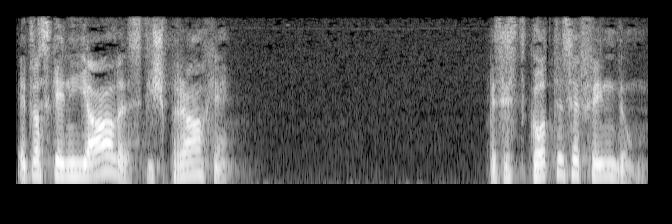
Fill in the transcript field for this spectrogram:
etwas Geniales, die Sprache. Es ist Gottes Erfindung,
